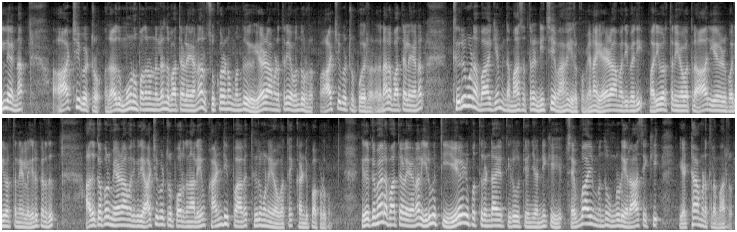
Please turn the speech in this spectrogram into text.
இல்லைன்னா ஆட்சி பெற்றோ அதாவது மூணு பதினொன்றுலேருந்து பார்த்தாலேயானால் சுக்கரனும் வந்து ஏழாம் இடத்துலேயே வந்து ஒரு ஆட்சி பெற்று போயிடுறார். அதனால் பார்த்தாலேயானால் திருமண பாக்கியம் இந்த மாதத்தில் நிச்சயமாக இருக்கும். ஏன்னா ஏழாம் அதிபதி பரிவர்த்தனை யோகத்தில் ஆறு ஏழு பரிவர்த்தனையில் இருக்கிறது. அதுக்கப்புறம் ஏழாம் அதிபதி ஆட்சி பெற்று போகிறதுனாலையும் கண்டிப்பாக திருமண யோகத்தை கண்டிப்பாக கொடுக்கும். இதற்கு மேலே பார்த்தீங்கன்னா இருபத்தி ஏழு பத்து ரெண்டாயிரத்தி இருபத்தி அஞ்சு அன்னைக்கு செவ்வாயும் வந்து உங்களுடைய ராசிக்கு எட்டாம் இடத்துல மாறுறோம்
